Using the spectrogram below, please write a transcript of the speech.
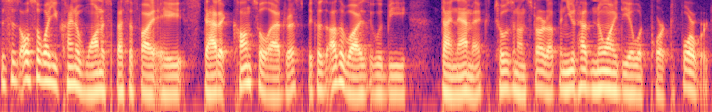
This is also why you kind of want to specify a static console address because otherwise it would be dynamic, chosen on startup, and you'd have no idea what port to forward.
